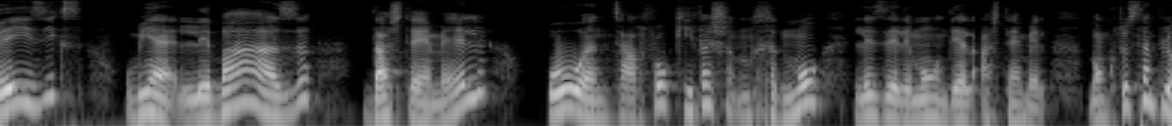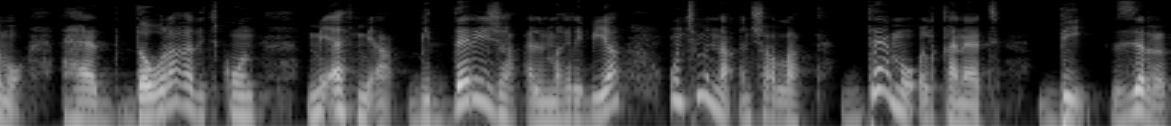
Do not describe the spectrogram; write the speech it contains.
basics ou bien les bases d'HTML ونتعرفوا كيفاش نخدموا les éléments ديال HTML donc tout simplement هاد الدورة غادي تكون 100% بالدارجة المغربية ونتمنى إن شاء الله دعموا القناة بزر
